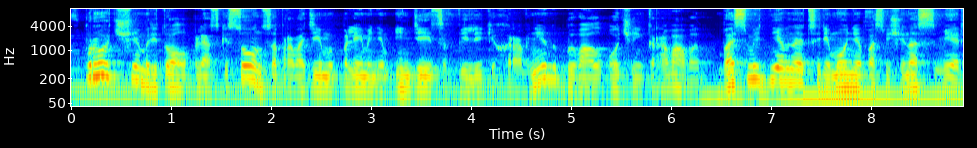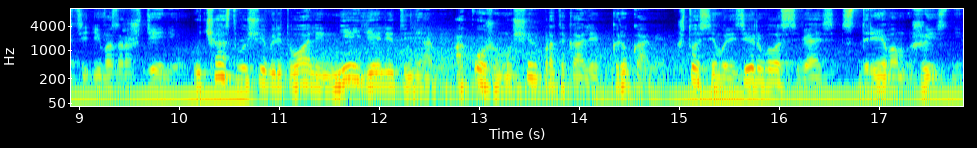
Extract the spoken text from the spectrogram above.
Впрочем, ритуал пляски солнца, проводимый племенем индейцев Великих Равнин, бывал очень кровавым. Восьмидневная церемония посвящена смерти и возрождению. Участвующие в ритуале не ели днями, а кожу мужчин протыкали крюками, что символизировало связь с древом жизни.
